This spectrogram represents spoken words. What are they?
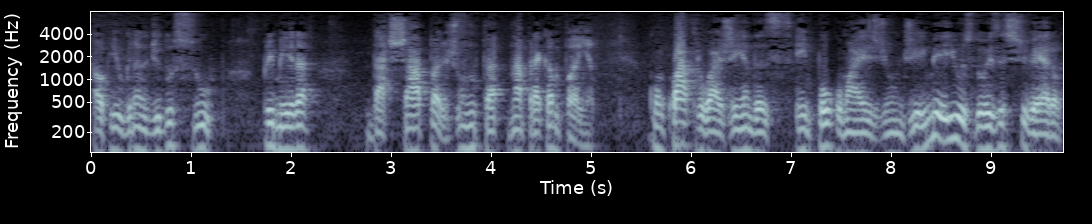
ao Rio Grande do Sul, primeira da chapa junta na pré-campanha. Com quatro agendas em pouco mais de um dia e meio, os dois estiveram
